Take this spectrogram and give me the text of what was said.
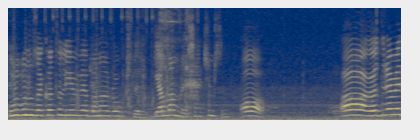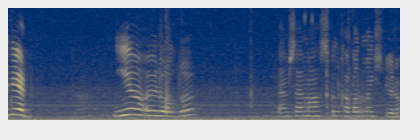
Grubunuza katılayım ve bana Robux verin. Gel lan buraya sen kimsin? Aa. Aa öldüremedim. Niye öyle oldu? Ben Selma Haskell'ı kapatmak istiyorum.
